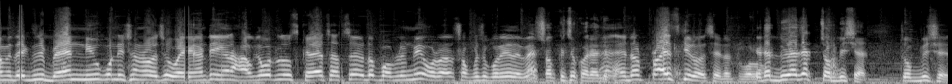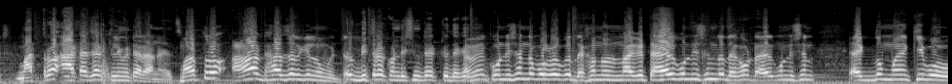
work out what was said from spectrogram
আমি দেখতেছি ব্র্যান্ড নিউ কন্ডিশন রয়েছে ওয়েগানটি এখানে হালকা পাতলা স্ক্র্যাচ আছে ওটা প্রবলেম নেই ওরা সবকিছু করিয়ে দেবে। হ্যাঁ, সবকিছু করে দেবো। এটার প্রাইস কি রয়েছে? এটা একটু বলো। এটা দুই হাজার চব্বিশের। চব্বিশের। মাত্র আট হাজার কিলোমিটার রান হয়েছে। মাত্র আট হাজার কিলোমিটার। ভিতরের কন্ডিশনটা একটু দেখে আমি কন্ডিশনটা বলব দেখানোর জন্য। আগে টায়ার কন্ডিশনটা দেখো টায়ার কন্ডিশন একদম মানে কি বলব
